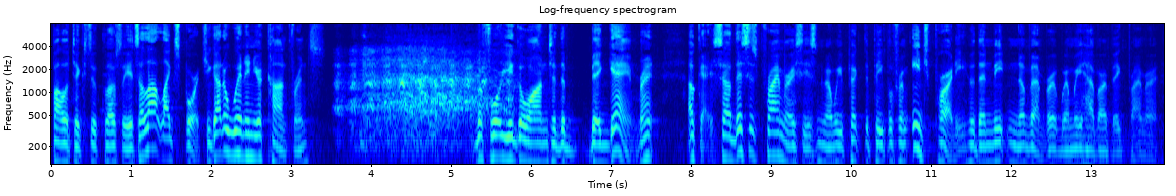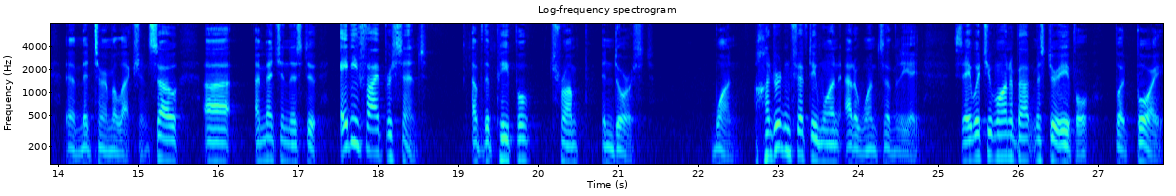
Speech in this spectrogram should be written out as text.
politics too closely, it's a lot like sports. You got to win in your conference before you go on to the big game, right? Okay, so this is primary season where we pick the people from each party who then meet in November when we have our big primary uh, midterm election. So uh, I mentioned this too 85% of the people Trump endorsed won. 151 out of 178. Say what you want about Mr. Evil, but boy,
